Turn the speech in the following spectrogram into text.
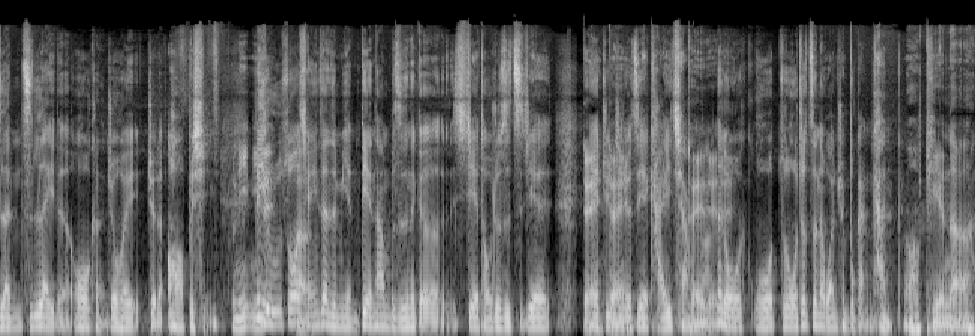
人之类的，我可能就会觉得哦不行。你你例如说嗯前一阵子缅甸他们不是那个街头就是直接那对些军警就直接开枪嘛，那个我我我就真的完全不敢看。哦天哪，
